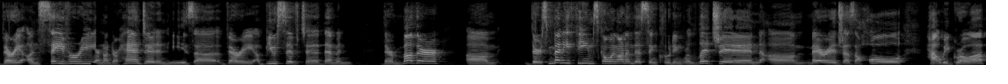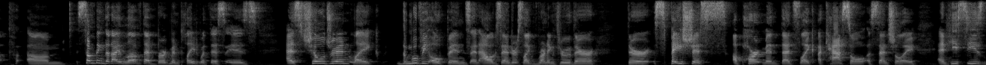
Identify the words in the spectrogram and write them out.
very unsavory and underhanded, and he's uh, very abusive to them and their mother. Um, there's many themes going on in this, including religion, um, marriage as a whole, how we grow up. Um, something that I love that Bergman played with this is as children, like the movie opens and Alexander's like running through their their spacious apartment that's like a castle essentially, and he sees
